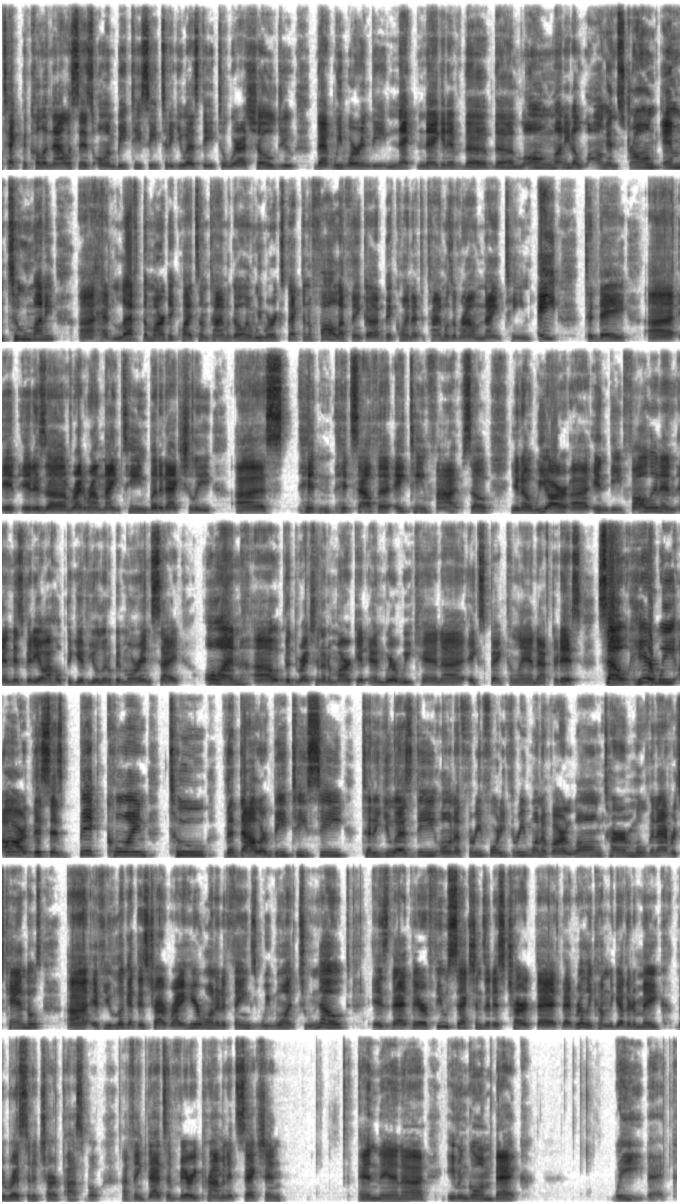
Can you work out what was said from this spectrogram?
technical analysis on BTC to the USD to where I showed you that we were indeed net negative. The, the long money, the long and strong M2 money uh, had left the market quite some time ago and we were expecting a fall. I think uh, Bitcoin at the time was around 19.8. Today, uh, it, it is uh, right around 19, but it actually uh, hit hit south at 18.5 so you know we are uh, indeed falling and in this video I hope to give you a little bit more insight on uh, the direction of the market and where we can uh, expect to land after this. So here we are. This is Bitcoin to the dollar. BTC to the USD on a 343, one of our long-term moving average candles. Uh, if you look at this chart right here, one of the things we want to note is that there are a few sections of this chart that, that really come together to make the rest of the chart possible. I think that's a very prominent section. And then uh, even going back, way back,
